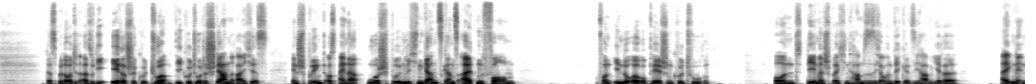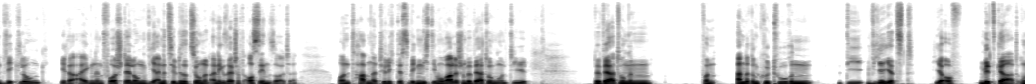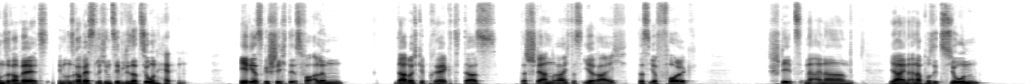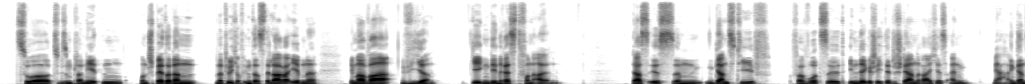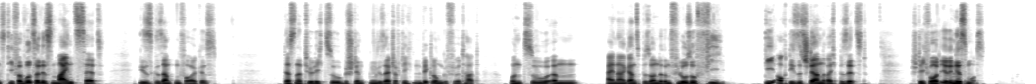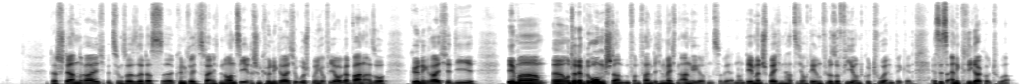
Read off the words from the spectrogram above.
Das bedeutet also, die irische Kultur, die Kultur des Sternenreiches, entspringt aus einer ursprünglichen, ganz, ganz alten Form von indoeuropäischen Kulturen. Und dementsprechend haben sie sich auch entwickelt. Sie haben ihre eigene Entwicklung, ihre eigenen Vorstellungen, wie eine Zivilisation und eine Gesellschaft aussehen sollte. Und haben natürlich deswegen nicht die moralischen Bewertungen und die Bewertungen von anderen Kulturen, die wir jetzt hier auf Midgard, unserer Welt, in unserer westlichen Zivilisation hätten. Erias Geschichte ist vor allem dadurch geprägt, dass das Sternenreich, das ihr Reich, dass ihr Volk stets in einer, ja, in einer Position zur, zu diesem Planeten und später dann natürlich auf interstellarer Ebene immer war wir, gegen den Rest von allen. Das ist ähm, ganz tief verwurzelt in der Geschichte des Sternenreiches, ein, ja, ein ganz tief verwurzeltes Mindset dieses gesamten Volkes, das natürlich zu bestimmten gesellschaftlichen Entwicklungen geführt hat und zu ähm, einer ganz besonderen Philosophie, die auch dieses Sternenreich besitzt. Stichwort Irinismus. Das Sternenreich bzw. das äh, Königreich des Vereinigten Nordens, die irischen Königreiche ursprünglich auf Jorgrad, waren also Königreiche, die immer äh, unter der Bedrohung standen, von feindlichen Mächten angegriffen zu werden. Und dementsprechend hat sich auch deren Philosophie und Kultur entwickelt. Es ist eine Kriegerkultur.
